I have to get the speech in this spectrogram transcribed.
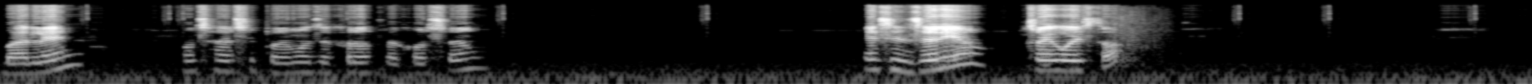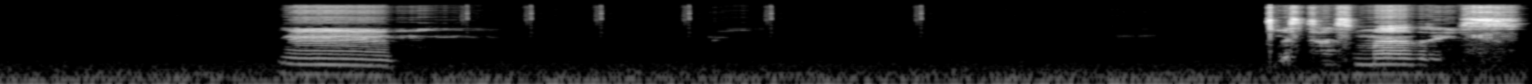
¿Vale? Vamos a ver si podemos dejar otra cosa. ¿Es en serio? ¿Traigo esto? Mm. Estas madres.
